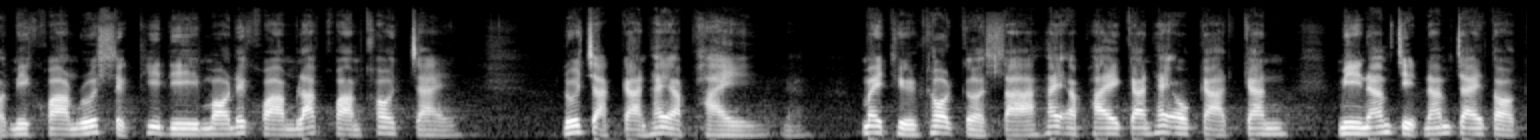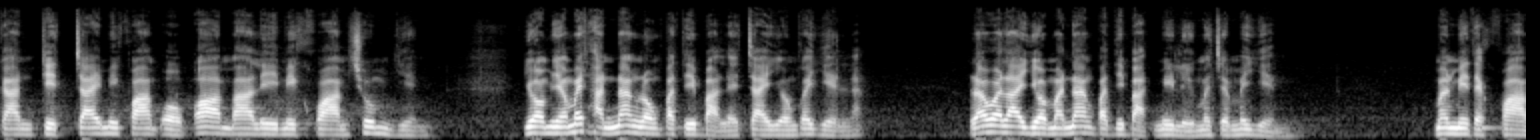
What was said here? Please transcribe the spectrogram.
ชน์ มีความรู้สึกที่ดี มองด้วยความรักความเข้าใจ รู้จักการให้อภัยนะไม่ถือโทษเกิดสาให้อภัยกันให้โอกาสกัน มีน้ำจิตน้ำใจต่อกันจิตใจมีความโอบอ้อมบาลีมีความชุ่มเย็นโยมยังไม่ทันนั่งลงปฏิบัติเลยใจโยมก็เย็นแล้วแล้วเวลาโยมมานั่งปฏิบัติมีหรือมันจะไม่เย็น มันมีแต่ความ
